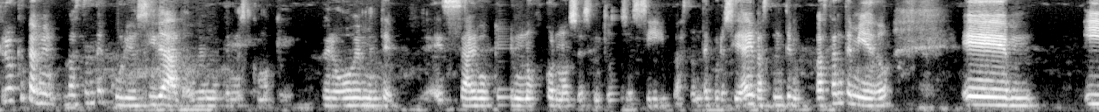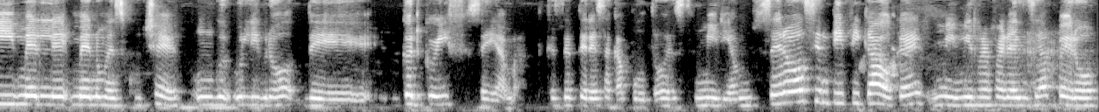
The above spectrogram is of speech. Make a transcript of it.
Creo que también bastante curiosidad, obviamente no es como que, pero obviamente es algo que no conoces, entonces sí, bastante curiosidad y bastante, bastante miedo. Em, y me, no me escuché un, un libro de Good Grief se llama, que es de Teresa Caputo, es Miriam, cero científica, ok, mi, mi referencia, pero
